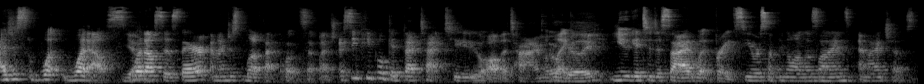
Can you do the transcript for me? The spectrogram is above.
i just what what else Yeah. what else is there and i just love that quote so much i see people get that tattoo all the time of Oh, like really? you get to decide what breaks you or something along those lines and i just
